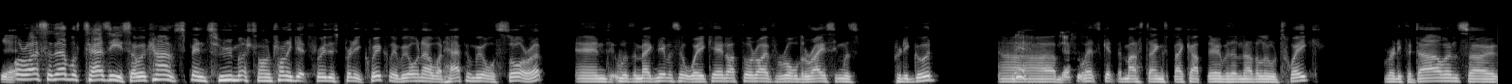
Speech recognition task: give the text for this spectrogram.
Yeah. All right, so that was Tassie. So we can't spend too much time trying to get through this pretty quickly. We all know what happened. We all saw it, and it was a magnificent weekend. I thought overall the racing was pretty good. Yeah, Um, definitely. let's get the Mustangs back up there with another little tweak, ready for Darwin, so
